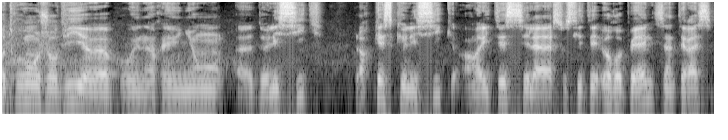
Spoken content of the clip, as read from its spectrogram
retrouvons aujourd'hui euh, pour une réunion euh, de l'ESIC. Alors qu'est-ce que l'ESIC En réalité, c'est la société européenne qui s'intéresse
